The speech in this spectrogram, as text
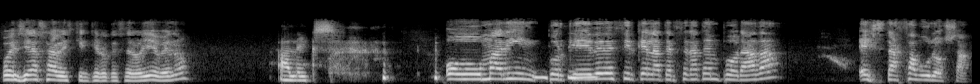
Pues ya sabéis quién quiero que se lo lleve, ¿no? Alex. O Marín, porque he de decir que en la tercera temporada está fabulosa.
